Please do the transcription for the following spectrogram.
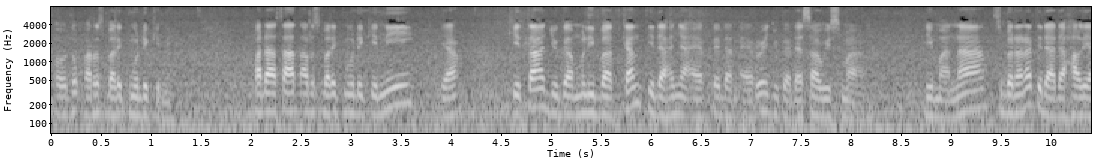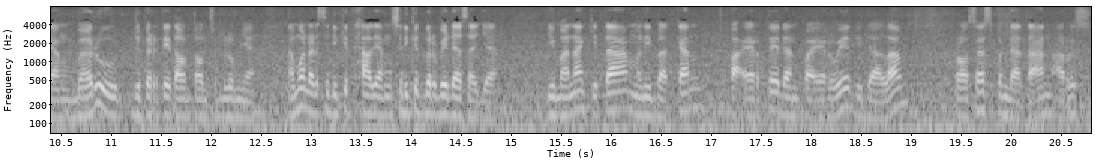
untuk arus balik mudik ini. Pada saat arus balik mudik ini, ya kita juga melibatkan tidak hanya RT dan RW juga desa wisma di mana sebenarnya tidak ada hal yang baru seperti tahun-tahun sebelumnya. Namun ada sedikit hal yang sedikit berbeda saja di mana kita melibatkan Pak RT dan Pak RW di dalam proses pendataan arus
